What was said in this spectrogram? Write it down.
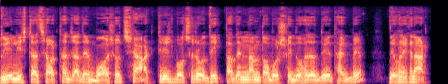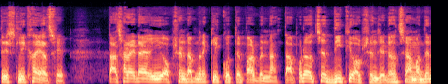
দুয়ে লিস্ট আছে, অর্থাৎ যাদের বয়স হচ্ছে আটত্রিশ বছরের অধিক, তাদের নাম তো অবশ্যই দু হাজার দুয়ে থাকবে। দেখুন, এখানে আটত্রিশ লেখাই আছে। তাছাড়া এটা এই অপশনটা আপনারা ক্লিক করতে পারবেন না। তারপরে হচ্ছে দ্বিতীয় অপশন যেটা হচ্ছে আমাদের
